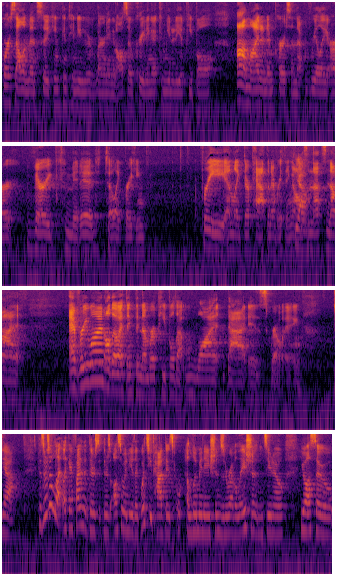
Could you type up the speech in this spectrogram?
course elements so you can continue your learning and also creating a community of people online and in person that really are very committed to like breaking free and like their path and everything else. Yeah. And that's not everyone, although I think the number of people that want that is growing. Yeah. Because there's a lot, like I find that there's there's also a need, like once you've had those illuminations and revelations, you know, you also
